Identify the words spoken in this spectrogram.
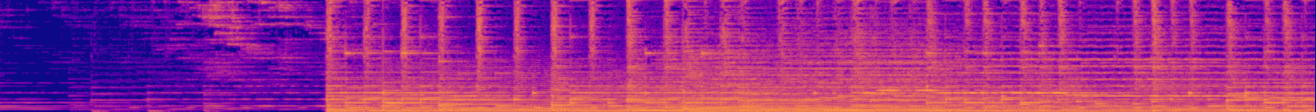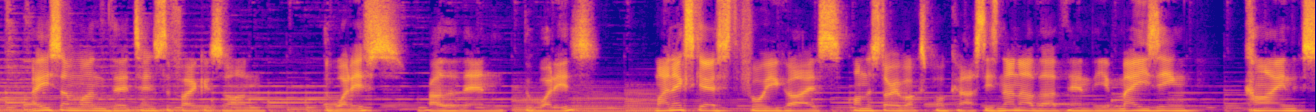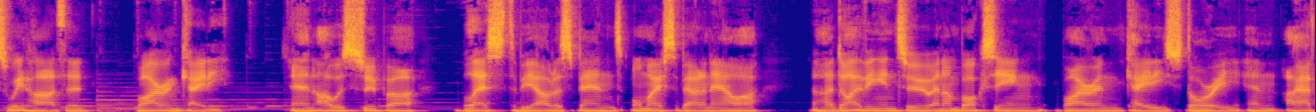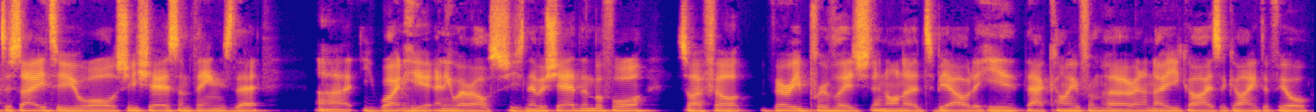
Are you someone that tends to focus on the what ifs rather than the what is? My next guest for you guys on the Storybox podcast is none other than the amazing, kind, sweethearted Byron Katie. And I was super blessed to be able to spend almost about an hour uh, diving into and unboxing Byron Katie's story. And I have to say to you all, she shares some things that uh, you won't hear anywhere else. She's never shared them before. So I felt very privileged and honored to be able to hear that coming from her. And I know you guys are going to feel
